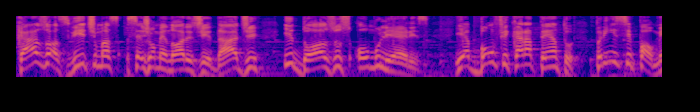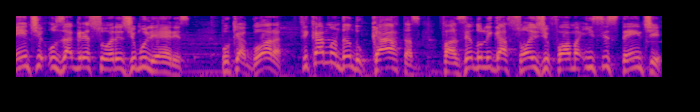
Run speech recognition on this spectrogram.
caso as vítimas sejam menores de idade, idosos ou mulheres. E é bom ficar atento, principalmente os agressores de mulheres. Porque agora, ficar mandando cartas, fazendo ligações de forma insistente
